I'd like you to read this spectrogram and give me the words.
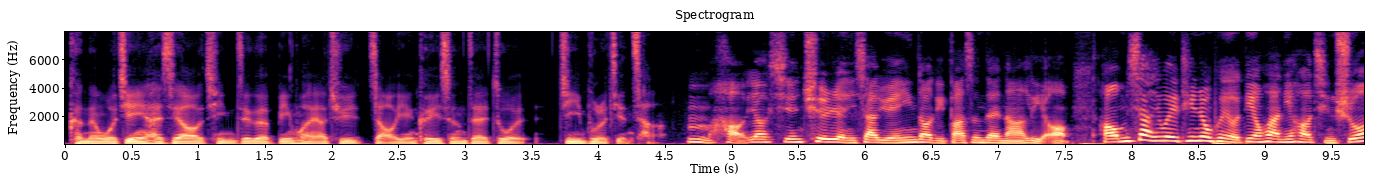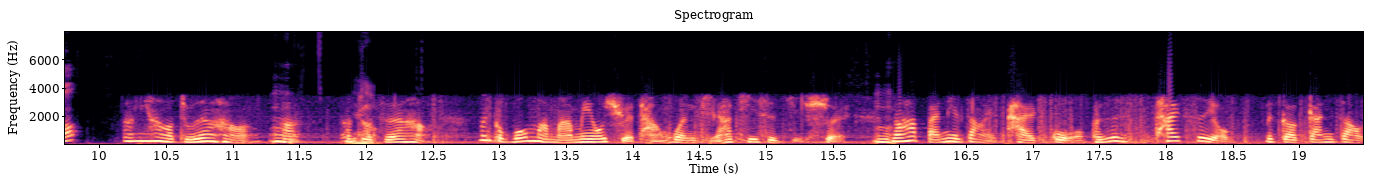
可能我建议还是要请这个病患要去找眼科医生再做进一步的检查。嗯，好，要先确认一下原因到底发生在哪里哦。好，我们下一位听众朋友电话，你好，请说。啊，你好，主任好。嗯，啊，主持人好。那个我妈妈没有血糖问题，她七十几岁，嗯，然后她白内障也开过，可是她是有那个干燥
